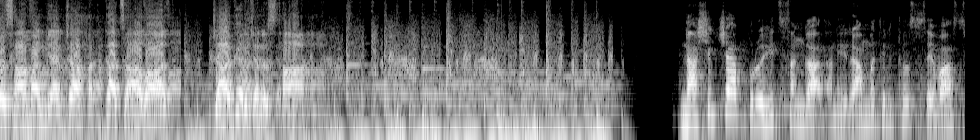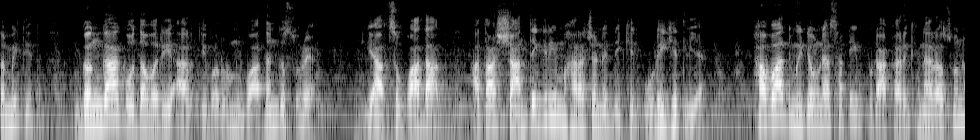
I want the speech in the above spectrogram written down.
सर्वसामान्यांच्या हक्काचा आवाज जागर जनस्थान. नाशिकच्या पुरोहित संघात आणि रामतीर्थ सेवा समितीत गंगा गोदावरी आरतीवरून वादंग सुरू आहे. याच वादात आता शांतिगिरी महाराजांनी देखील उडी घेतली आहे. हा वाद मिटवण्यासाठी पुढाकार घेणार असून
